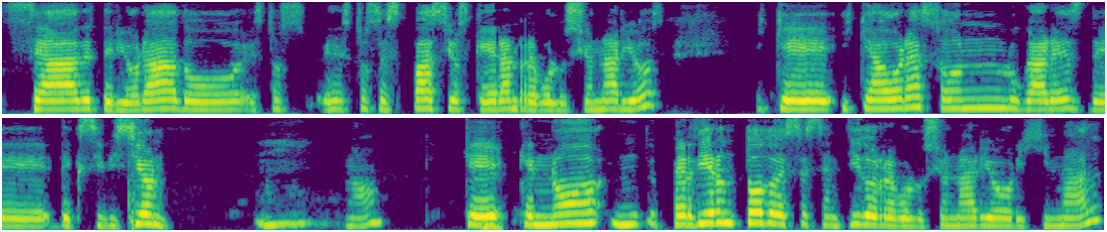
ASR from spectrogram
se ha deteriorado estos, estos espacios que eran revolucionarios y que, y que ahora son lugares de, exhibición, ¿no? Que, que, no perdieron todo ese sentido revolucionario original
